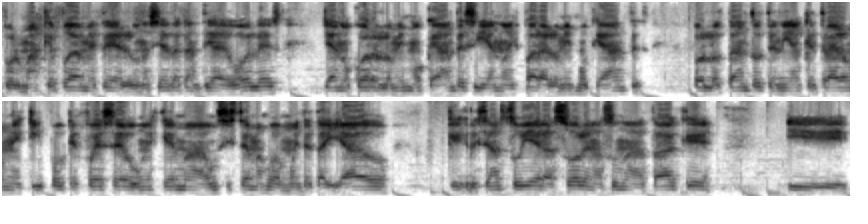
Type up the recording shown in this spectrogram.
Por más que pueda meter una cierta cantidad de goles, ya no corre lo mismo que antes y ya no dispara lo mismo que antes. Por lo tanto, tenía que entrar a un equipo que fuese un esquema, un sistema de juego muy detallado, que Cristiano estuviera solo en la zona de ataque y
